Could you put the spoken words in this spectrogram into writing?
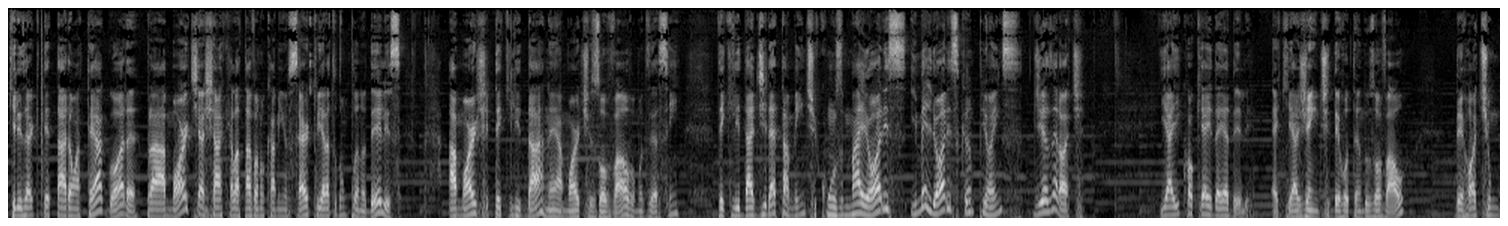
que eles arquitetaram até agora, para a morte achar que ela estava no caminho certo e era tudo um plano deles, a morte ter que lidar, né, a morte Zoval, vamos dizer assim, ter que lidar diretamente com os maiores e melhores campeões de Azeroth. E aí qual que é a ideia dele? É que a gente derrotando o Zoval derrote um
